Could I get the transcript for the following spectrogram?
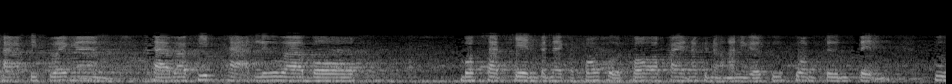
ภาพที่สวยงามถาว่าพิษขาดหรือว่าบอบอชัดเจนเป็นใดก็ขอโทษขออภัยนะพี่น้องอันนี้ก็คือความตื่นเต้นคือ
